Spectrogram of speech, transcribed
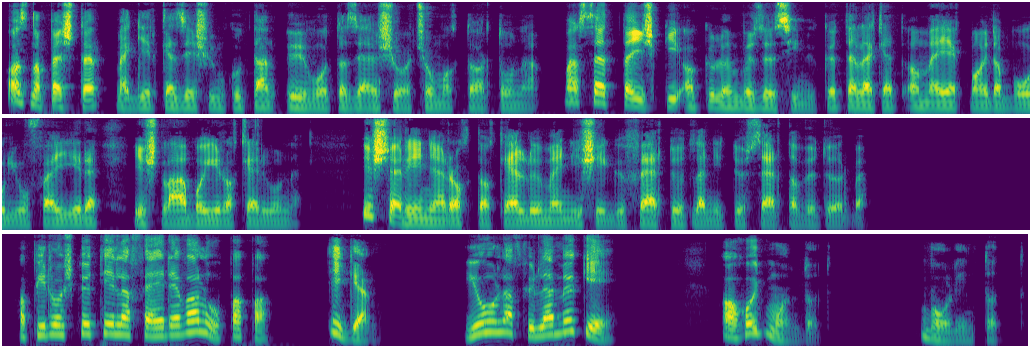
Aznap este, megérkezésünk után ő volt az első a csomagtartónál. Már szedte is ki a különböző színű köteleket, amelyek majd a borjú fejére és lábaira kerülnek, és serényen rakta a kellő mennyiségű fertőtlenítőszert a vödörbe. – A piros kötél a fejre való, papa? – Igen. – Jól a füle mögé? – Ahogy mondod. Bólintott.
